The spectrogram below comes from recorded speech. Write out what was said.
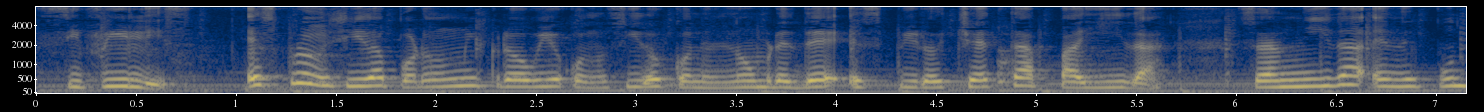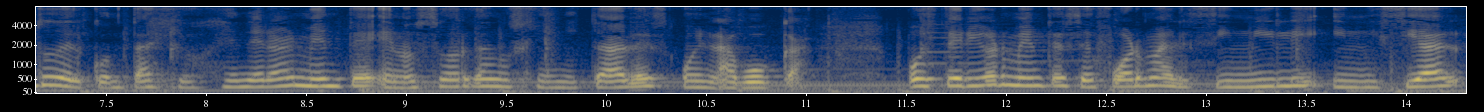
Sífilis. Es producida por un microbio conocido con el nombre de Spirocheta pallida se anida en el punto del contagio, generalmente en los órganos genitales o en la boca. Posteriormente se forma el simili inicial,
